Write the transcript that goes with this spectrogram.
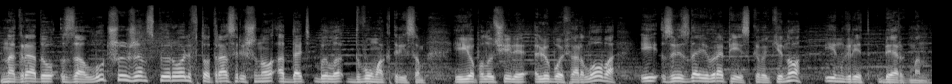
Награду за лучшую женскую роль в тот раз решено отдать было двум актрисам. Ее получили Любовь Орлова и звезда европейского кино Ингрид Бергман.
